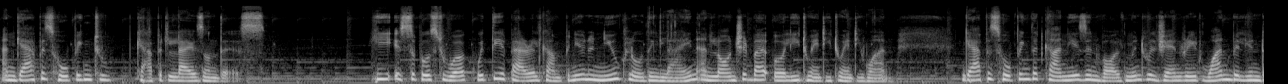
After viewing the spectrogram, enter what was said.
and Gap is hoping to capitalize on this. He is supposed to work with the apparel company on a new clothing line and launch it by early 2021. Gap is hoping that Kanye's involvement will generate $1 billion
